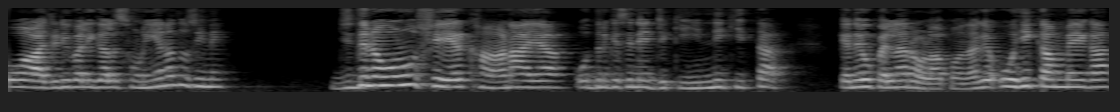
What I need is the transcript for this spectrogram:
ਉਹ ਆਜੜੀ ਵਾਲੀ ਗੱਲ ਸੁਣੀ ਹੈ ਨਾ ਤੁਸੀਂ ਨੇ? ਜਿੱਦਣ ਉਹਨੂੰ ਸ਼ੇਰ ਖਾਨ ਆਇਆ ਉਦੋਂ ਕਿਸੇ ਨੇ ਯਕੀਨ ਨਹੀਂ ਕੀਤਾ। ਕਹਿੰਦੇ ਉਹ ਪਹਿਲਾਂ ਰੌਲਾ ਪਾਉਂਦਾ ਕਿ ਉਹੀ ਕੰਮ ਹੈਗਾ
